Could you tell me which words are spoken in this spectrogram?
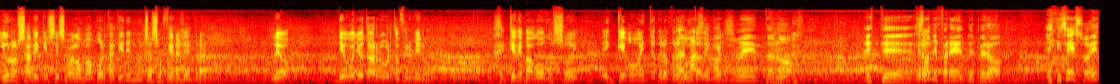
y uno sabe que si ese balón va a puerta tiene muchas opciones de entrar. Leo, Diego Llota, Roberto Firmino. Qué demagogo soy. ¿En qué momento te lo pregunto Además, en además? qué momento, ¿no? Este, Pero- son diferentes, pero es que es eso. es-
